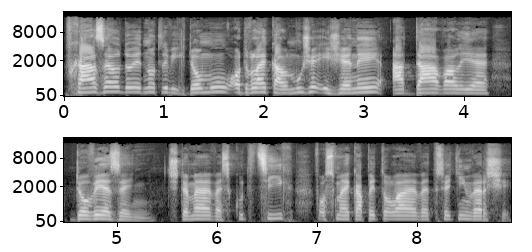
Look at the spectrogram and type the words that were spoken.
vcházel do jednotlivých domů, odvlékal muže i ženy a dával je do vězení. Čteme ve skutcích v 8. kapitole ve třetím verši.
